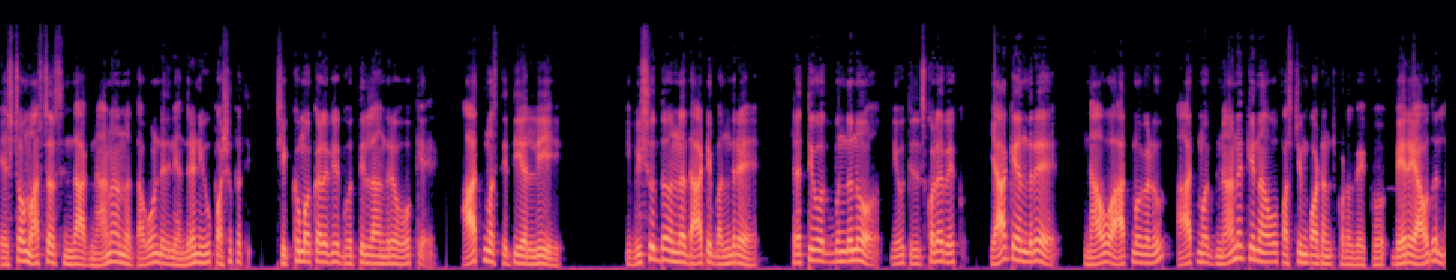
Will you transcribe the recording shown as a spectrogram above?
ಎಷ್ಟೋ ಮಾಸ್ಟರ್ಸ್ ಇಂದ ಆ ಜ್ಞಾನವನ್ನು ತಗೊಂಡಿದ್ದೀನಿ ಅಂದ್ರೆ ನೀವು ಪಶುಪತಿ. ಚಿಕ್ಕ ಮಕ್ಕಳಿಗೆ ಗೊತ್ತಿಲ್ಲ ಅಂದ್ರೆ ಓಕೆ. ಆತ್ಮ ಸ್ಥಿತಿಯಲ್ಲಿ ಈ ವಿಶುದ್ಧವನ್ನ ದಾಟಿ ಬಂದ್ರೆ ಪ್ರತಿಯೊಬ್ಬಂದನು ನೀವು ತಿಳಿಸ್ಕೊಳ್ಳೇಬೇಕು ಯಾಕೆ ಅಂದ್ರೆ ನಾವು ಆತ್ಮಗಳು ಆತ್ಮ ಜ್ಞಾನಕ್ಕೆ ನಾವು ಫಸ್ಟ್ ಇಂಪಾರ್ಟೆನ್ಸ್ ಕೊಡಬೇಕು, ಬೇರೆ ಯಾವುದಲ್ಲ.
